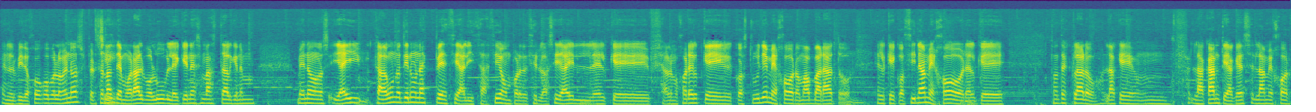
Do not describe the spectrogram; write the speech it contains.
en el videojuego por lo menos, personas Sí. de moral voluble, quién es más tal, quién es menos. Y ahí Mm. cada uno tiene una especialización, por decirlo así. Hay el, el que, a lo mejor el que construye mejor o más barato, Mm. el que cocina mejor, el que... Entonces, claro, la que mm, la Kantia, que es la mejor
